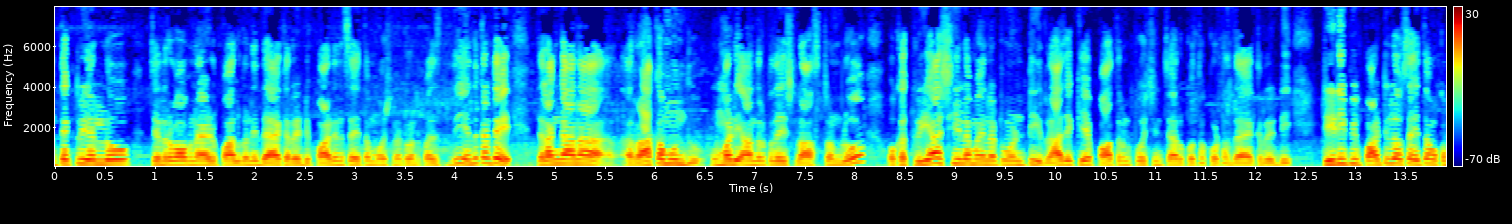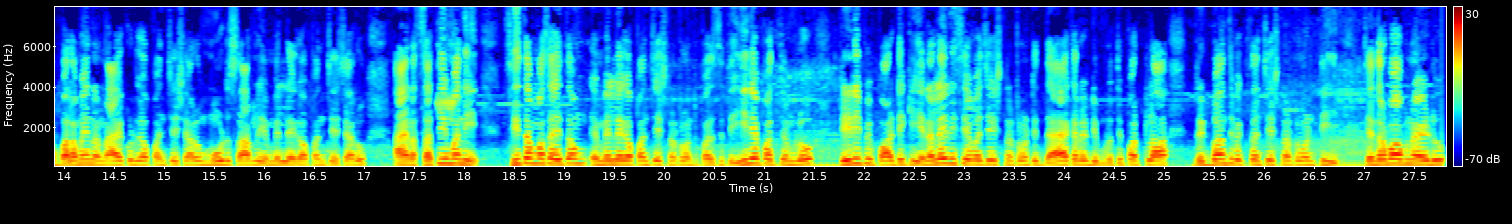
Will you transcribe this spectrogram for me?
అంత్యక్రియల్లో చంద్రబాబు నాయుడు పాల్గొని దయాకరెడ్డి రెడ్డి సైతం మోసినటువంటి పరిస్థితి. ఎందుకంటే తెలంగాణ రాకముందు ఉమ్మడి ఆంధ్రప్రదేశ్ రాష్ట్రంలో ఒక క్రియాశీలమైనటువంటి రాజకీయ పాత్రను పోషించారు కొత్తకోట దయాకరెడ్డి టీడీపీ పార్టీలో సైతం ఒక బలమైన నాయకుడిగా పనిచేశారు. మూడు సార్లు ఎమ్మెల్యేగా పనిచేశారు. ఆయన సతీమణి సీతమ్మ సైతం ఎమ్మెల్యేగా పనిచేసినటువంటి పరిస్థితి. ఈ నేపథ్యంలో టీడీపీ పార్టీకి ఎనలేని సేవ చేసినటువంటి దయాకరెడ్డి మృతి పట్ల దిగ్భ్రాంతి వ్యక్తం చేసినటువంటి చంద్రబాబు నాయుడు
